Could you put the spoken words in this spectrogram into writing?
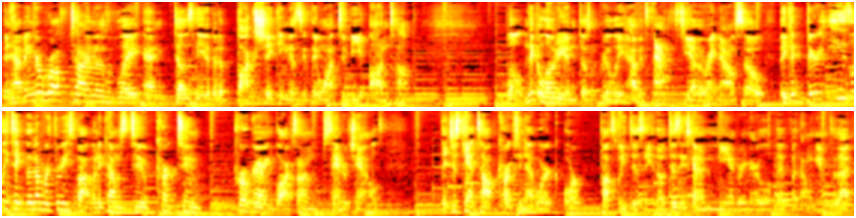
been having a rough time of late and does need a bit of box shakiness if they want to be on top. Well, Nickelodeon doesn't really have its act together right now, so they could very easily take the number three spot when it comes to cartoon programming blocks on standard channels. They just can't top Cartoon Network or possibly Disney, though Disney's kind of meandering there a little bit, but I won't get into that.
